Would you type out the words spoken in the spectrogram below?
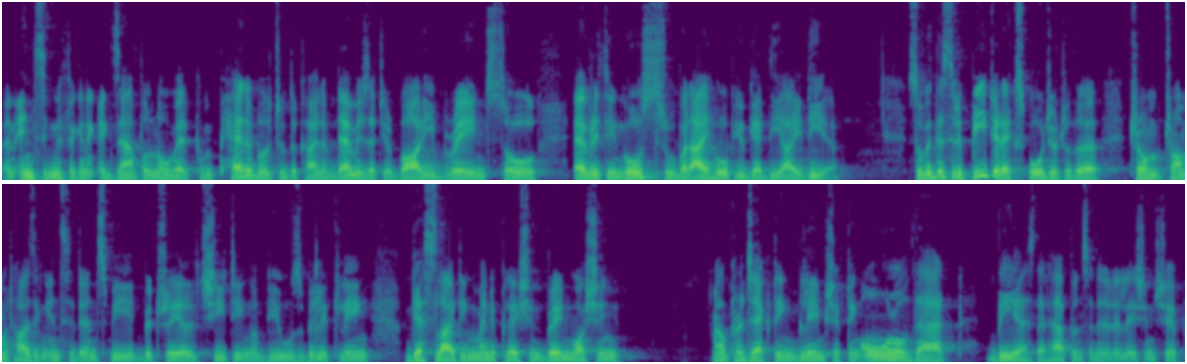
an insignificant example, nowhere comparable to the kind of damage that your body, brain, soul, everything goes through, but I hope you get the idea. So, with this repeated exposure to the tra- traumatizing incidents, be it betrayal, cheating, abuse, belittling, gaslighting, manipulation, brainwashing, uh, projecting, blame shifting, all of that BS that happens in a relationship,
